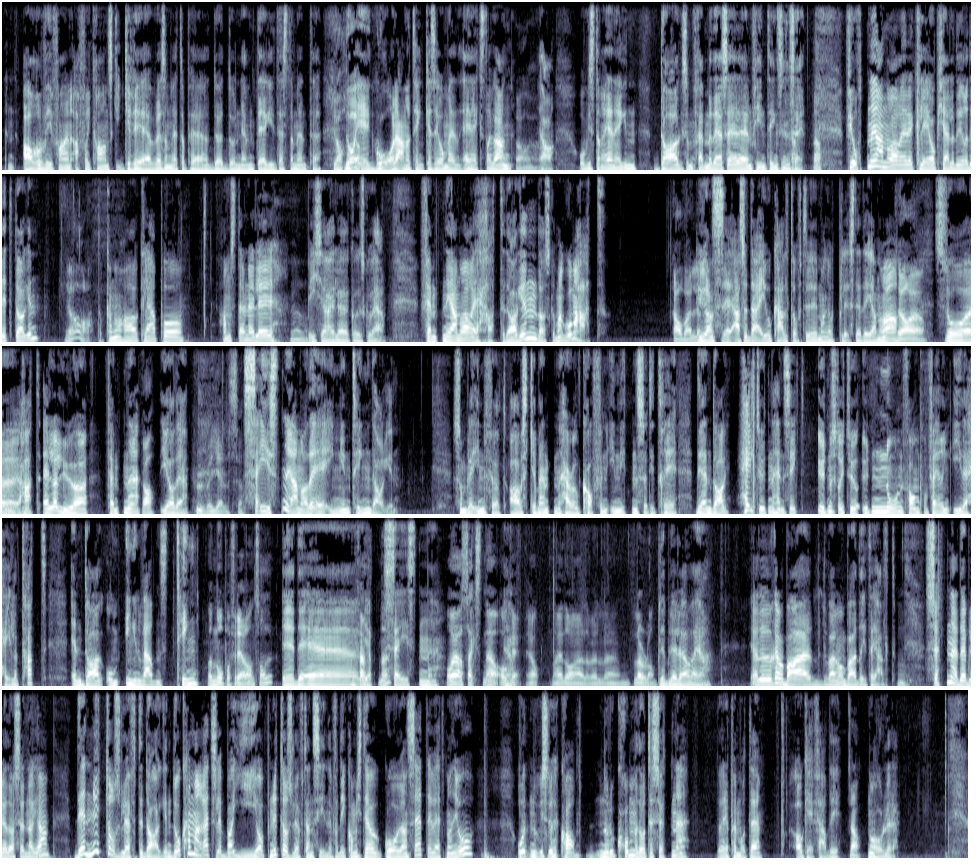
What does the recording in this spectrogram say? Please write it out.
en arv fra en afrikansk greve som nettopp er dødd og nevnt deg i testamentet. Ja, da er, går det an å tenke seg om en, en ekstra gang. Ja, ja. Og hvis det er en egen dag som fremmer det, så er det en fin ting, syns jeg. ja. 14. januar er det kle opp kjæledyret ditt-dagen. Ja. Da kan du ha klær på hamsteren eller bikkja, eller hva det skulle være. 15. januar er hattedagen. Da skal man gå med hatt. Ja vel, ja. Uansett, altså Det er jo kaldt ofte mange steder i januar, Ja, ja. så eh, hatt eller lue 15. Ja. gjør det. Gjelds, ja. 16. januar det er ingenting-dagen, som ble innført av skribenten Harold Coffin i 1973. Det er en dag helt uten hensikt, uten struktur, uten noen form for feiring i det hele tatt. En dag om ingen verdens ting. Og nå på fredagen, sa du? Eh, Det er Den ja, 16. Å ja, 16. Ja, ok. Ja. Nei, da er det vel eh, lørdag. Det blir lørdag, ja. Ja, Da kan man bare, du kan man bare drite i alt. 17. det blir da søndag, ja. Det er nyttårsløftedagen. Da kan man rett og slett bare gi opp nyttårsløftene sine, for de kommer ikke til å gå uansett, det vet man jo. Og du, når du kommer da til 17., da er det på en måte OK, ferdig. Ja. Nå holder det.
